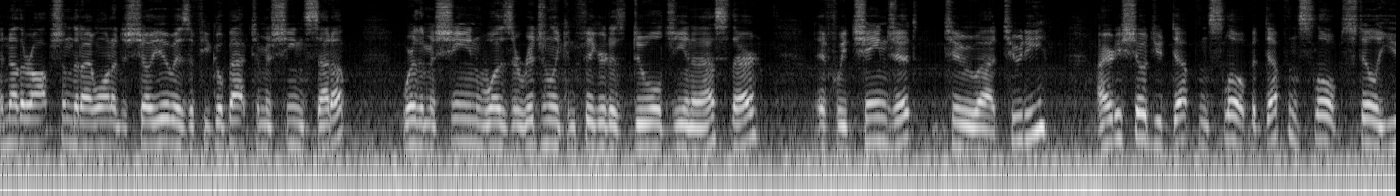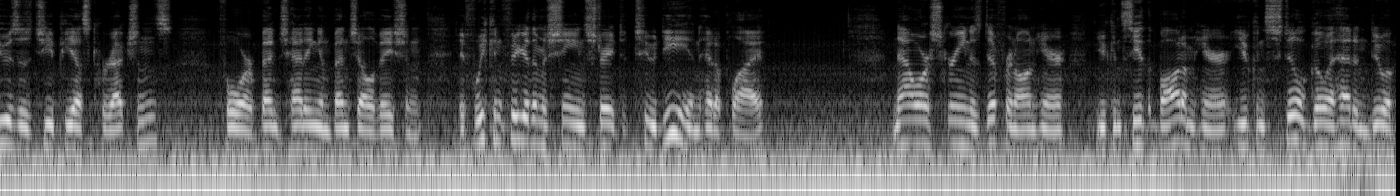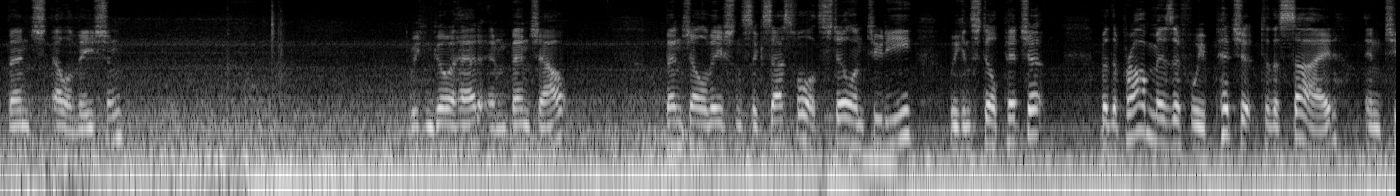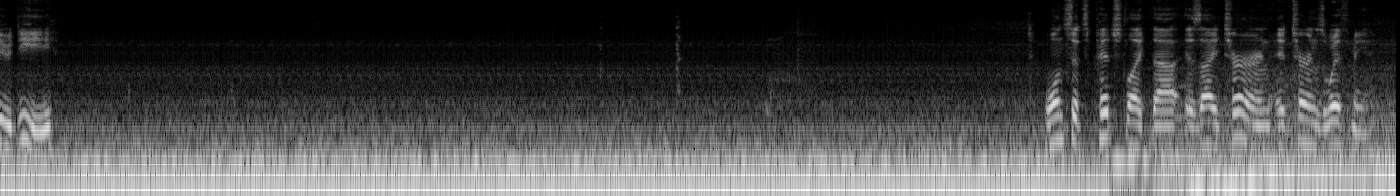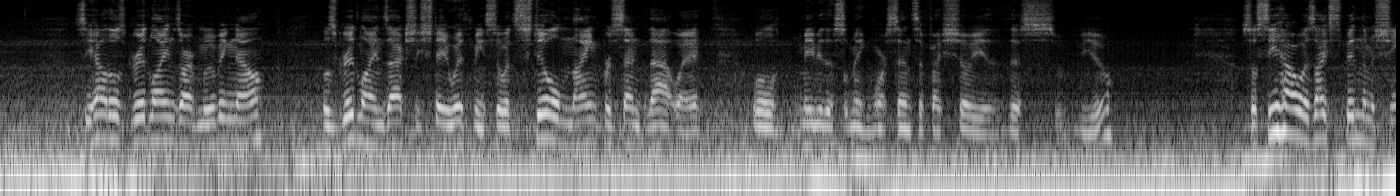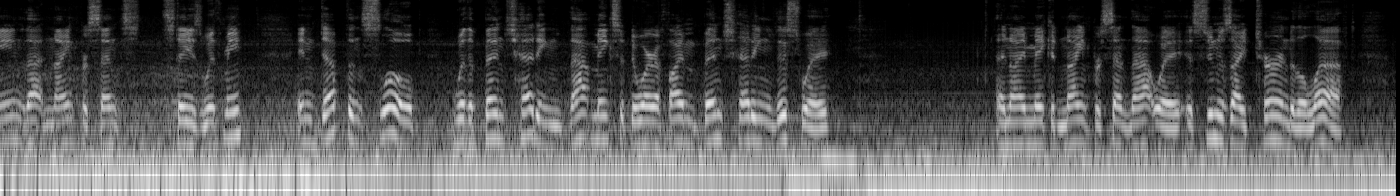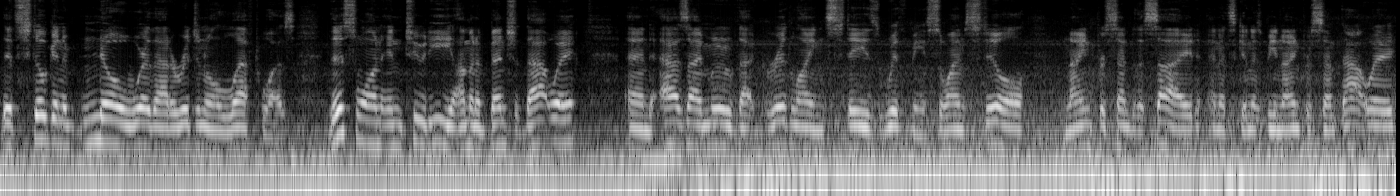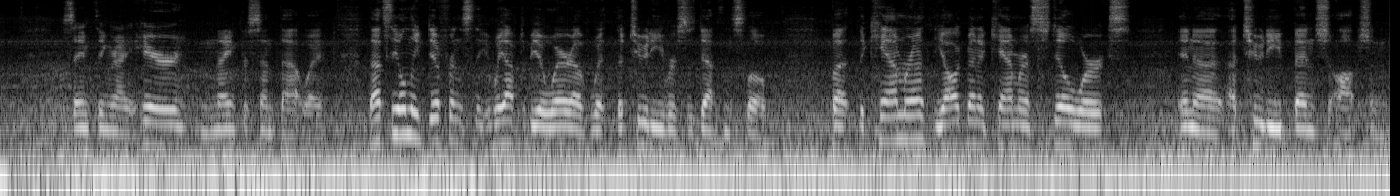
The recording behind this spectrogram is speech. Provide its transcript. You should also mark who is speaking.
Speaker 1: Another option that I wanted to show you is if you go back to machine setup, where the machine was originally configured as dual GNSS there, if we change it to uh, 2D, I already showed you depth and slope, but depth and slope still uses GPS corrections for bench heading and bench elevation. If we configure the machine straight to 2D and hit apply, now our screen is different on here. You can see at the bottom here, you can still go ahead and do a bench elevation. We can go ahead and bench out. Bench elevation successful. It's still in 2D. We can still pitch it. But the problem is if we pitch it to the side in 2D, once it's pitched like that, as I turn, it turns with me. See how those grid lines aren't moving now? Those grid lines actually stay with me, so it's still 9% that way. Well, maybe this will make more sense if I show you this view. So see how as I spin the machine, that 9% stays with me? In depth and slope, with a bench heading, that makes it to where if I'm bench heading this way, and I make it 9% that way, as soon as I turn to the left, it's still going to know where that original left was. This one in 2D, I'm going to bench it that way, and as I move, that grid line stays with me. So I'm still 9% to the side, and it's going to be 9% that way. Same thing right here, 9% that way. That's the only difference that we have to be aware of with the 2D versus depth and slope. But the camera, the augmented camera still works in a, a 2D bench option.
